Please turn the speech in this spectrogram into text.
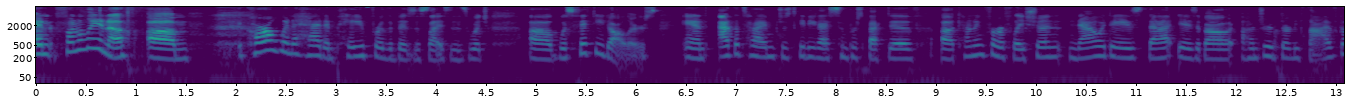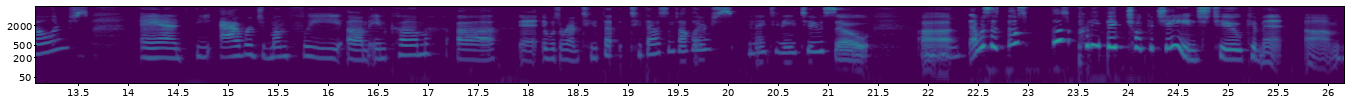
And funnily enough, um, Carl went ahead and paid for the business license, which uh, was fifty dollars. And at the time, just to give you guys some perspective, uh, counting for inflation, nowadays that is about one hundred thirty-five dollars. And the average monthly um, income, uh, it was around two thousand dollars in nineteen eighty-two. So uh, Mhm. that was a that was, that was a pretty big chunk of change to commit um,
